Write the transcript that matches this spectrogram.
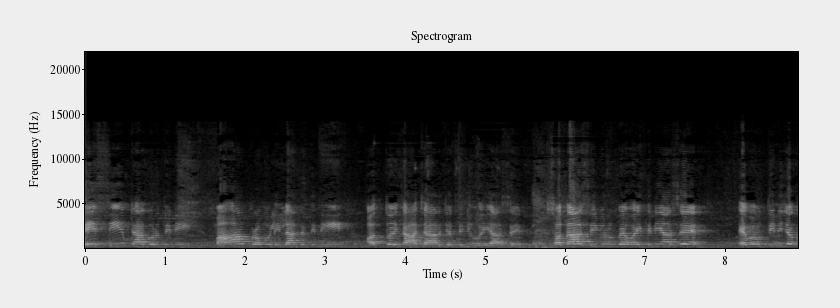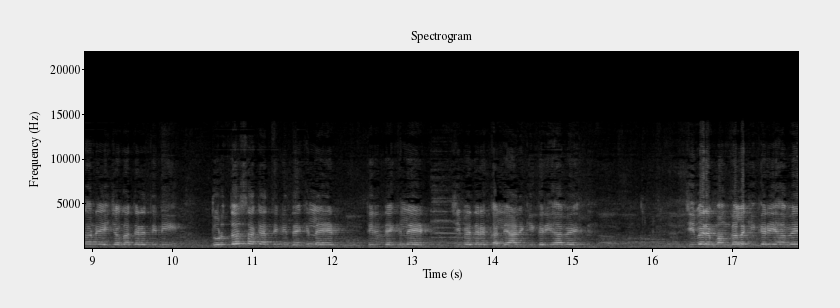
এই শিব ঠাকুর তিনি, মহাপ্রভু লীলাতে তিনি, অদ্বৈত আচার্য তিনি হয়ে আসেন। সদা শিব রূপে হয়ে তিনি আসেন। এবং তিনি যখন এই জগতের তিনি দুর্দশাকে তিনি দেখলেন তিনি দেখলেন জীবেদের কল্যাণ কি করি হবে জীবের মঙ্গল কি করি হবে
